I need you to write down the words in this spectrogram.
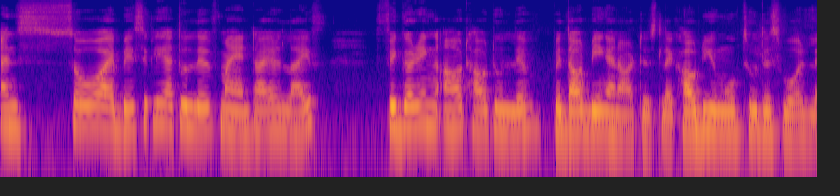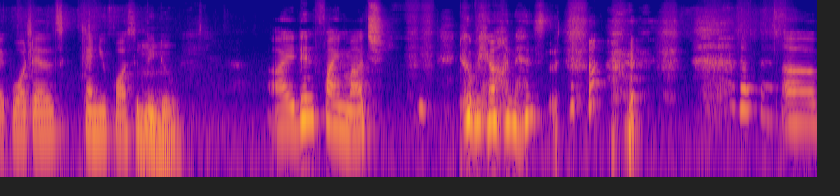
And so i basically had to live my entire life figuring out how to live without being an artist. Like how do you move through this world? Like what else can you possibly hmm. do i didn't find much to be honest. Uh,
